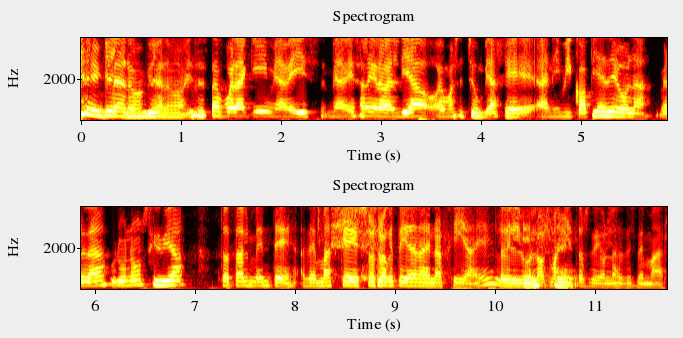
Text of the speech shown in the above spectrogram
claro, claro. Habéis estado por aquí, me habéis, me habéis alegrado el día o hemos hecho un viaje anímico a pie de ola, ¿verdad, Bruno, Silvia? Totalmente. Además que eso es lo que te da energía, ¿eh? Lo de los Sí. bañitos de olas desde mar.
